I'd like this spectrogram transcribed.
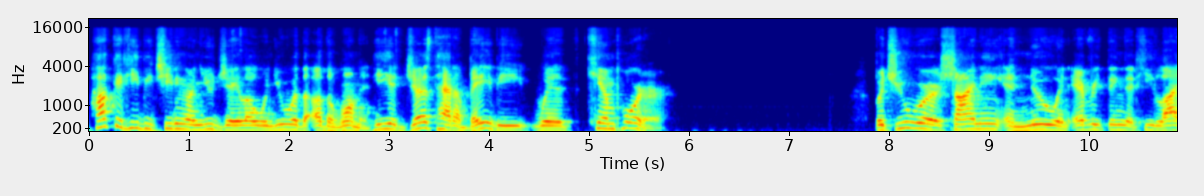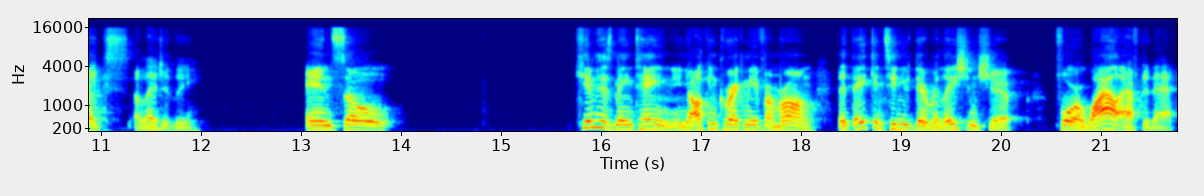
how could he be cheating on you, J-Lo, when you were the other woman? He had just had a baby with Kim Porter. But you were shining and new and everything that he likes, allegedly. And so Kim has maintained, and y'all can correct me if I'm wrong, that they continued their relationship for a while after that.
